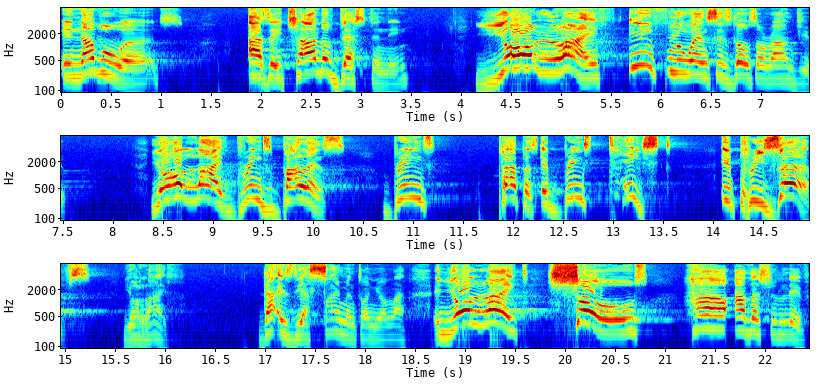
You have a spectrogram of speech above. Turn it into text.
In other words, as a child of destiny, your life influences those around you. Your life brings balance, brings purpose, it brings taste, it preserves your life. That is the assignment on your life. And your light shows how others should live.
